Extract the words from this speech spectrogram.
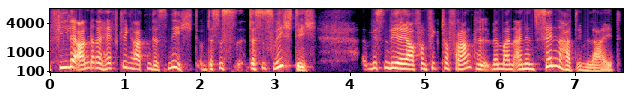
viele andere Häftlinge hatten das nicht. Und das ist, das ist wichtig wissen wir ja von Viktor Frankl, wenn man einen Sinn hat im Leid.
